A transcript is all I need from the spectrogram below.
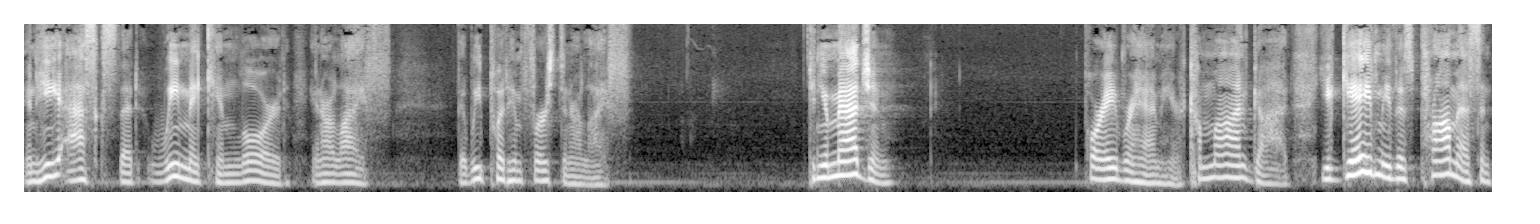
And he asks that we make him Lord in our life, that we put him first in our life. Can you imagine Poor Abraham here. Come on, God. You gave me this promise, and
